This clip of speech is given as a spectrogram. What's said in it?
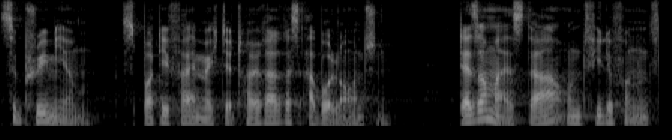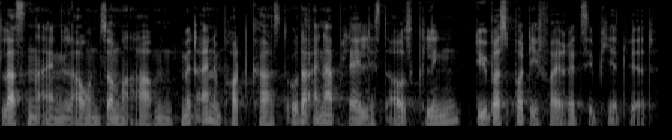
Supremium. Spotify möchte teureres Abo launchen. Der Sommer ist da und viele von uns lassen einen lauen Sommerabend mit einem Podcast oder einer Playlist ausklingen, die über Spotify rezipiert wird.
